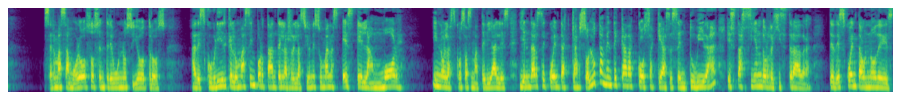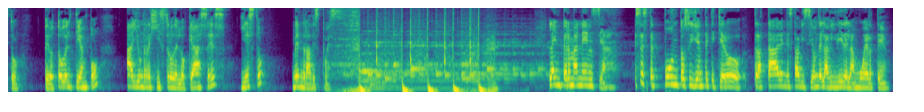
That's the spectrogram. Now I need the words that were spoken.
ser más amorosos entre unos y otros, a descubrir que lo más importante en las relaciones humanas es el amor y no las cosas materiales y en darse cuenta que absolutamente cada cosa que haces en tu vida está siendo registrada. Te des cuenta o no de esto, pero todo el tiempo hay un registro de lo que haces y esto vendrá después. La impermanencia es este punto siguiente que quiero tratar en esta visión de la vida y de la muerte.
